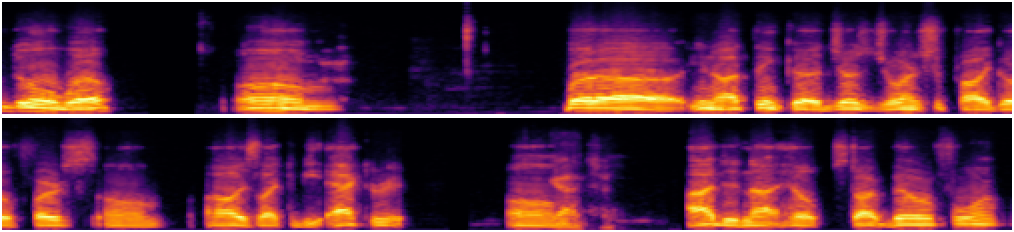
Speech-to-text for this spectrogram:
I'm doing well. Um, but uh, you know, I think uh, Judge Jordan should probably go first. Um, I always like to be accurate. Um, Gotcha. I did not help start bail reform.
